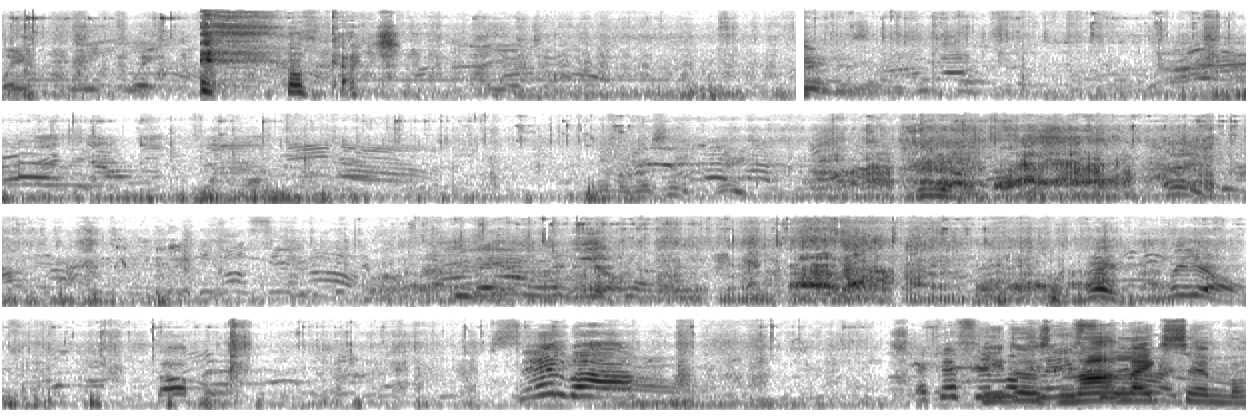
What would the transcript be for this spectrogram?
Wait, wait, wait. oh gosh. Hey, Leo! Stop it! Simba! Es que He does not too like. Simba. I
